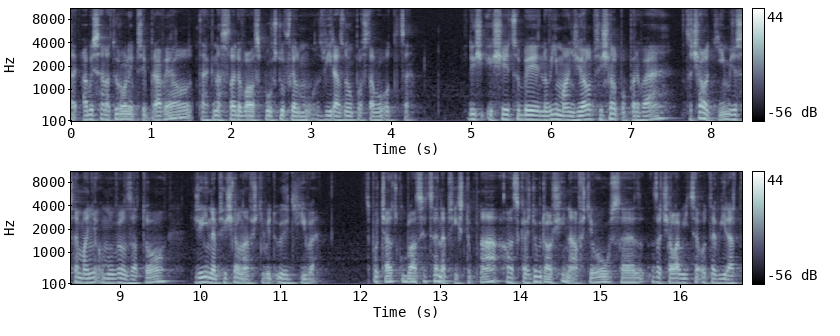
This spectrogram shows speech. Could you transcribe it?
tak aby se na tu roli připravil, tak nasledoval spoustu filmů s výraznou postavou otce. Když Ishi, co by nový manžel, přišel poprvé, začal tím, že se Maně omluvil za to, že ji nepřišel navštívit už dříve. Zpočátku byla sice nepřístupná, ale s každou další návštěvou se začala více otevírat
